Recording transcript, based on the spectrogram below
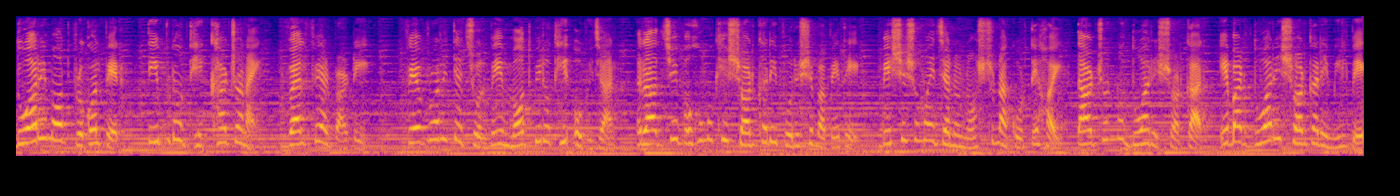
দুয়ারে মদ প্রকল্পের তীব্র ধিক্ষার জানায় ওয়েলফেয়ার পার্টি ফেব্রুয়ারিতে চলবে মদ বিরোধী অভিযান। রাজ্যে বহুমুখী সরকারি পরিষেবা পেতে বেশি সময় যেন নষ্ট না করতে হয়, তার জন্য দুয়ারে সরকার। এবার দুয়ারে সরকারে মিলবে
